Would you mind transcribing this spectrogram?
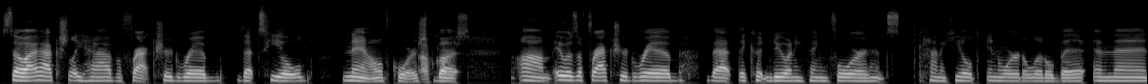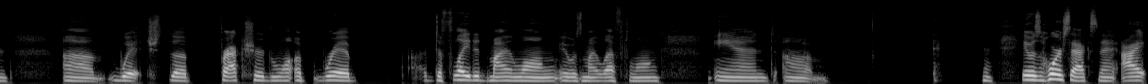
So I actually have a fractured rib that's healed now, of course. Of but course. Um, it was a fractured rib that they couldn't do anything for, and it's kind of healed inward a little bit. And then, um, which the fractured lu- uh, rib deflated my lung. It was my left lung, and um, it was a horse accident. I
